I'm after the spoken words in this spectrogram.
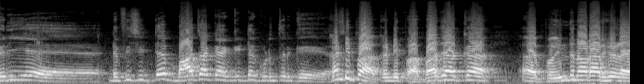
பெரிய டெபிசிட்டை பாஜக கிட்ட கொடுத்துருக்கு. கண்டிப்பா கண்டிப்பா. பாஜக இப்போ இந்து நாடார்களை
